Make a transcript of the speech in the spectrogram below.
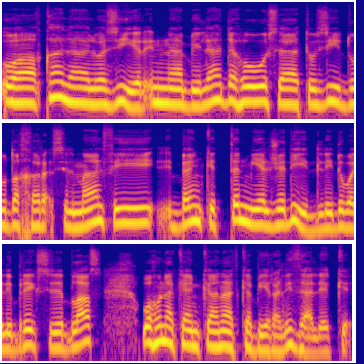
وقال الوزير إن بلاده ستزيد ضخ رأس المال في بنك التنمية الجديد لدول بريكس بلس وهناك إمكانات كبيرة لذلك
